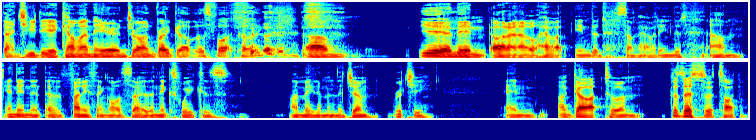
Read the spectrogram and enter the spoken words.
don't you dare come in here and try and break up this fight kind of thing. Um, yeah, and then I don't know how it ended. Somehow it ended. Um, and then the, the funny thing was, though, the next week is I meet him in the gym, Richie, and I go up to him because that's the type of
